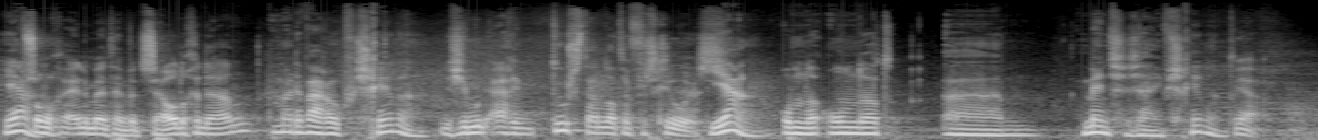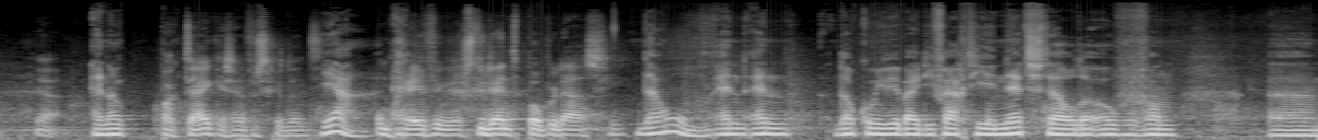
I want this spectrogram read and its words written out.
Ja, Sommige elementen hebben hetzelfde gedaan. maar er waren ook verschillen. Dus je moet eigenlijk toestaan dat er verschil is. Ja, omdat, omdat ehm, mensen zijn verschillend. Ja. Ja. En dan, Praktijken zijn verschillend. ja, Omgevingen, studentenpopulatie. daarom. En, en dan kom je weer bij die vraag die je net stelde over van... ehm,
